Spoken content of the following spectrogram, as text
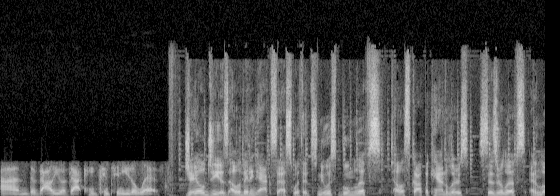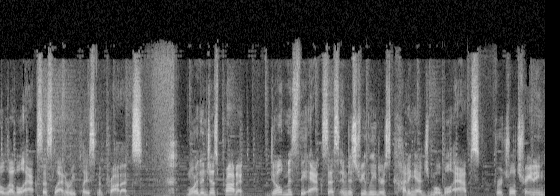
um, the value of that can continue to live. JLG is elevating access with its newest boom lifts, telescopic handlers, scissor lifts, and low level access ladder replacement products. More than just product, don't miss the access industry leaders' cutting edge mobile apps, virtual training,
